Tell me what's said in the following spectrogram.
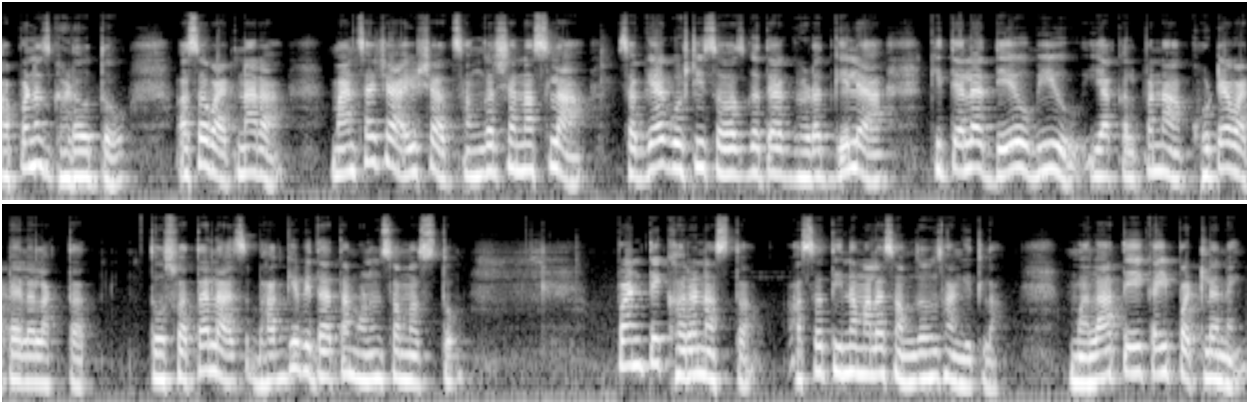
आपणच घडवतो असं वाटणारा माणसाच्या आयुष्यात संघर्ष नसला सगळ्या गोष्टी सहजगत्या घडत गेल्या की त्याला देव बिव या कल्पना खोट्या वाटायला लागतात. तो स्वतःलाच भाग्यविधाता म्हणून समजतो. पण ते खरं नसतं असं तिनं मला समजावून सांगितलं. मला ते काही पटलं नाही.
